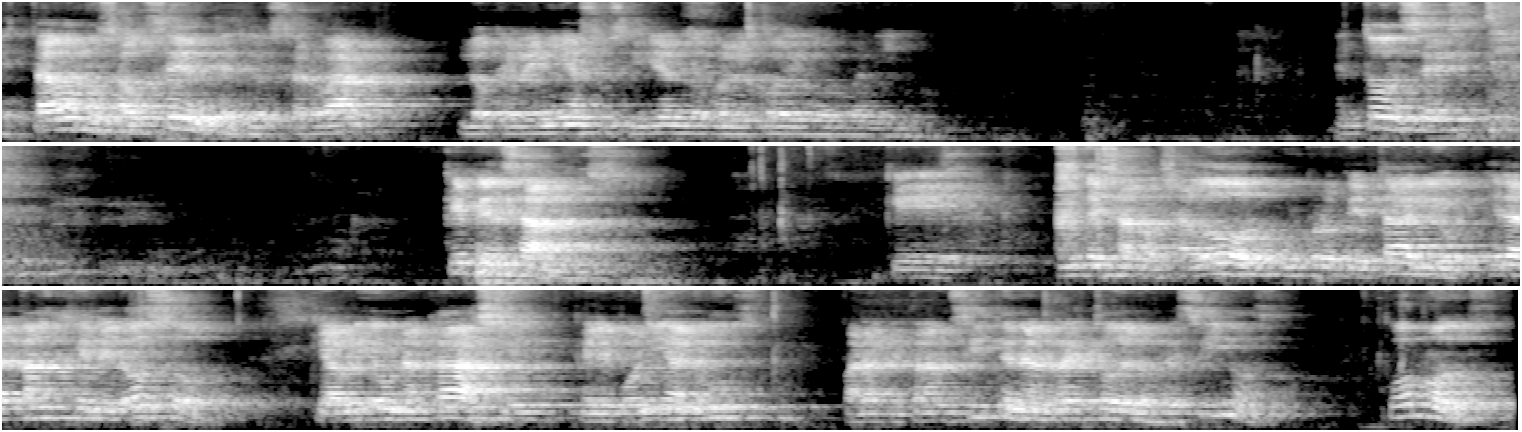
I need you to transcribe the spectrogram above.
estábamos ausentes de observar lo que venía sucediendo con el Código Urbanismo. Entonces, ¿Qué pensamos? Que un desarrollador, un propietario, era tan generoso que abría una calle, que le ponía luz para que transiten el resto de los vecinos, cómodos,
